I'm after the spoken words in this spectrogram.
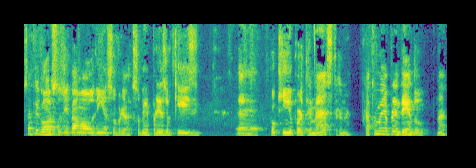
Sempre gosto de dar uma aulinha sobre, sobre a empresa o case, é, pouquinho por trimestre, né? Para a turma ir aprendendo, né?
